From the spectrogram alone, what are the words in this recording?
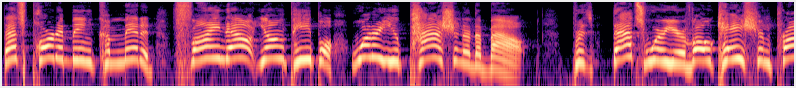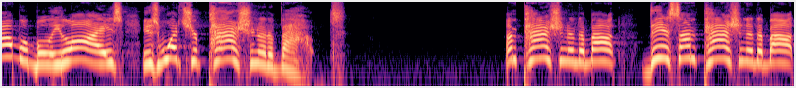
That's part of being committed. Find out, young people, what are you passionate about? That's where your vocation probably lies, is what you're passionate about. I'm passionate about this. I'm passionate about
